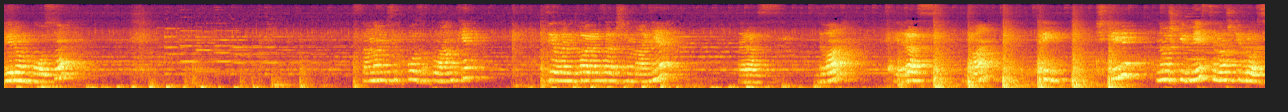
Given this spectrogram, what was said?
Берем посу. Становимся в позу планки. Делаем два раза отжимания. Раз, два. И раз, два, три, четыре. Ножки вместе, ножки врозь.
